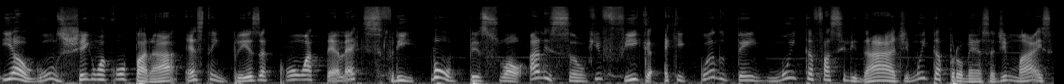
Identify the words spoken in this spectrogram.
e alguns chegam a comparar esta empresa com a Telex Free. Bom, pessoal, a lição que fica é que quando tem muita facilidade, muita promessa demais,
